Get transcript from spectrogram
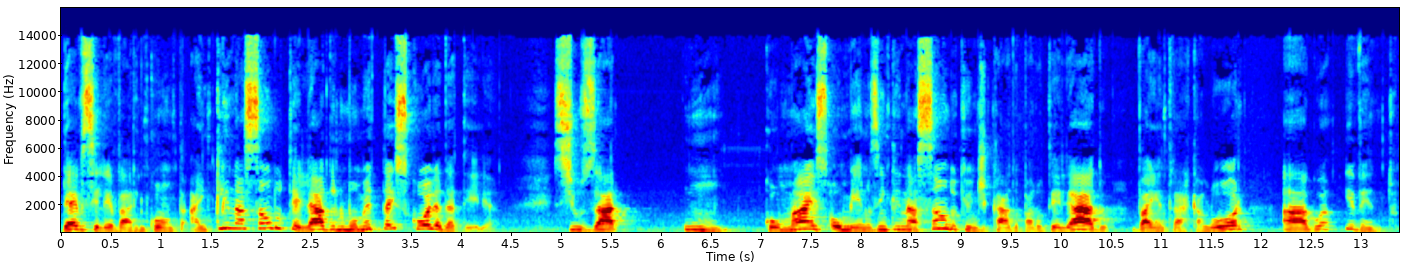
Deve-se levar em conta a inclinação do telhado no momento da escolha da telha. Se usar um com mais ou menos inclinação do que o indicado para o telhado, vai entrar calor, água e vento.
